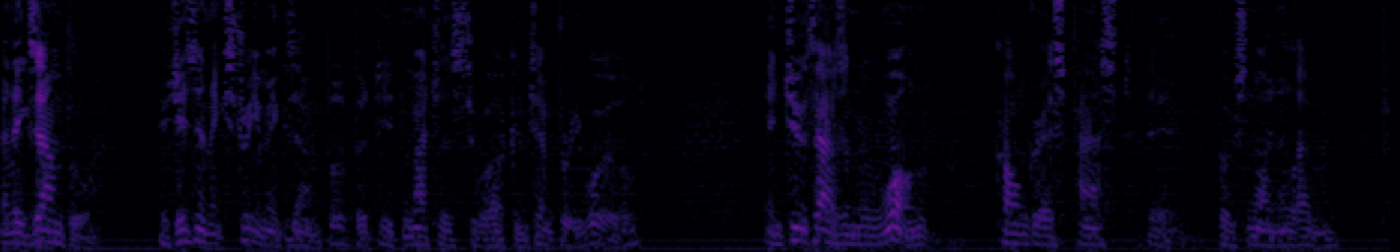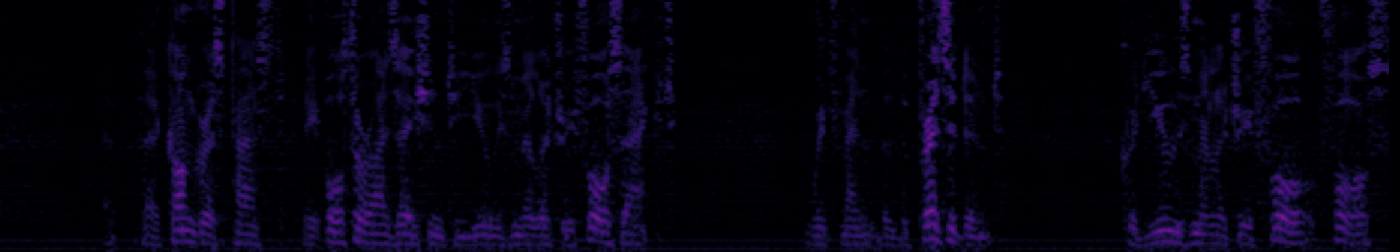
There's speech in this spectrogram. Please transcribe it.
an example. It is an extreme example, but it matters to our contemporary world. In 2001, Congress passed, uh, post 9 11, uh, Congress passed the Authorization to Use Military Force Act, which meant that the President could use military for- force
